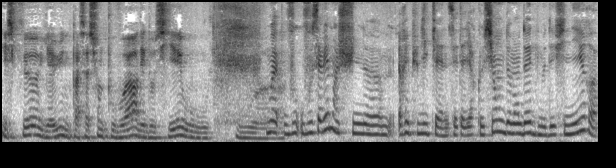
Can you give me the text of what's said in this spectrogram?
Est-ce qu'il y a eu une passation de pouvoir des dossiers ou, euh, vous, savez, moi je suis une euh, républicaine, c'est-à-dire que si on me demandait de me définir,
